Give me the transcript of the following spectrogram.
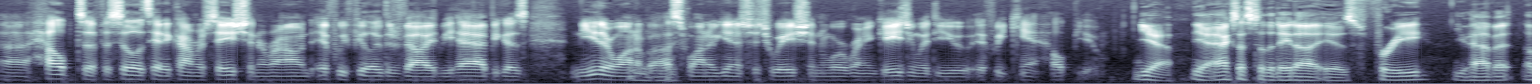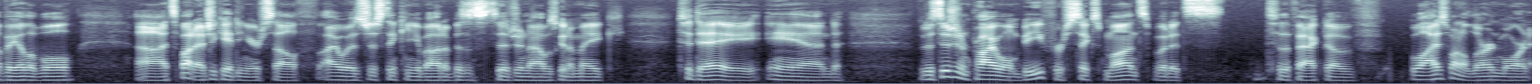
uh, help to facilitate a conversation around if we feel like there's value to be had because neither one mm-hmm. of us want to get in a situation where we're engaging with you if we can't help you. Yeah yeah access to the data is free. You have it available. Uh, it's about educating yourself. I was just thinking about a business decision i was going to make today and the decision probably won't be for six months but it's to the fact of well, I just want to learn more and,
